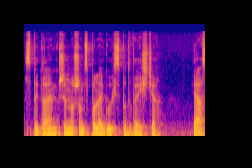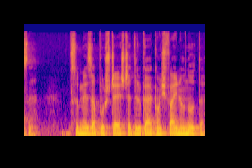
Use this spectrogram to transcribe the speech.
Spytałem, przenosząc poległych spod wejścia. Jasne. W sumie zapuszczę jeszcze tylko jakąś fajną nutę.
